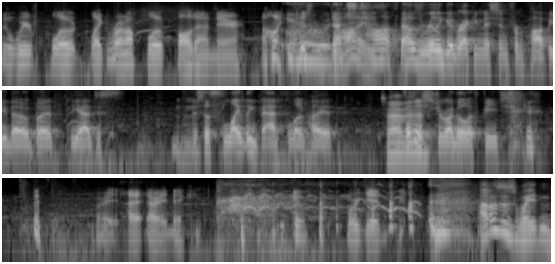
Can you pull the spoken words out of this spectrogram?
Like a weird float, like run off float, fall down nair. Oh, he just Ooh, that's dies. tough. That was really good recognition from Pappi though, but yeah, just Mhm. just a slightly bad float height. Seven. Such a struggle with Peach. All right, I, all right, Nick. We're good. I was just waiting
